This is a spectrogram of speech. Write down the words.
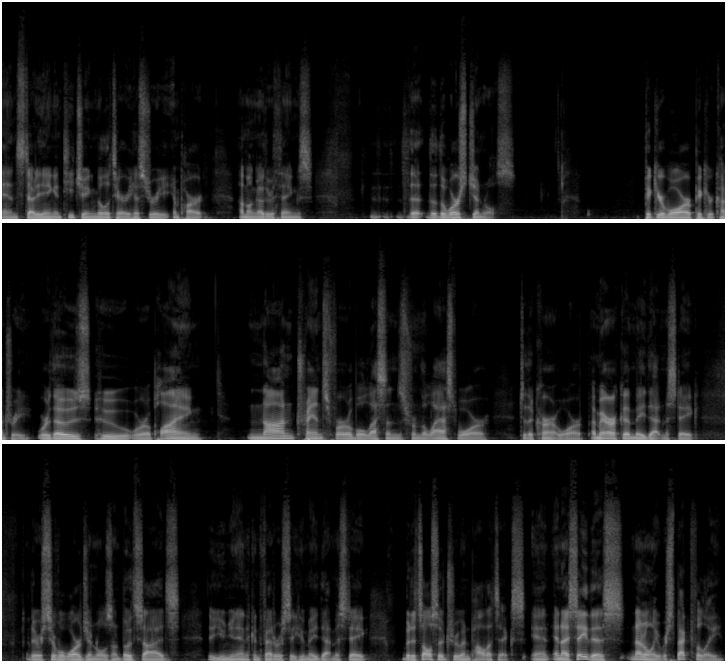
and studying and teaching military history in part, among other things, the, the, the worst generals, pick your war, pick your country, were those who were applying non transferable lessons from the last war to the current war. America made that mistake. There are Civil War generals on both sides, the Union and the Confederacy, who made that mistake. But it's also true in politics. And, and I say this not only respectfully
